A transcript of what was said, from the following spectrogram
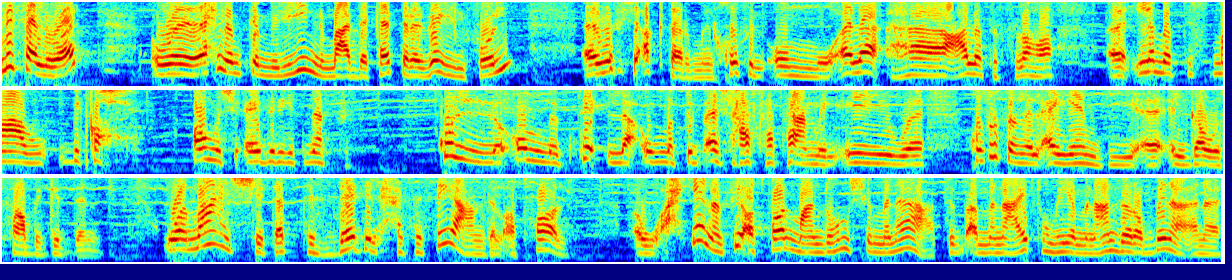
مسا الورد وإحنا مكملين مع دكاترة زي الفل. آه، مفيش أكتر من خوف الأم وقلقها على طفلها آه، لما بتسمعه بكح أو مش قادر يتنفس. كل أم بتقلق وما بتبقاش عارفة تعمل إيه وخصوصا الأيام دي آه، الجو صعب جدا. ومع الشتاء بتزداد الحساسية عند الأطفال. أو أحيانا في أطفال ما عندهمش مناعة بتبقى مناعتهم هي من عند ربنا. أنا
